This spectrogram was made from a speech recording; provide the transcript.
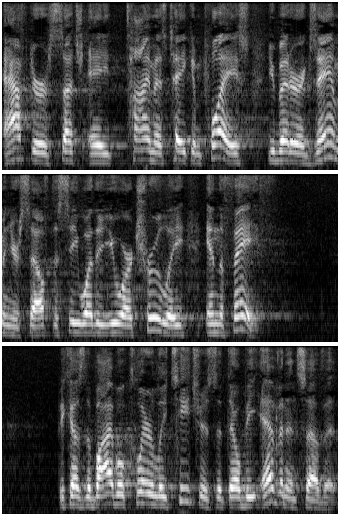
after such a time has taken place, you better examine yourself to see whether you are truly in the faith because the Bible clearly teaches that there'll be evidence of it.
